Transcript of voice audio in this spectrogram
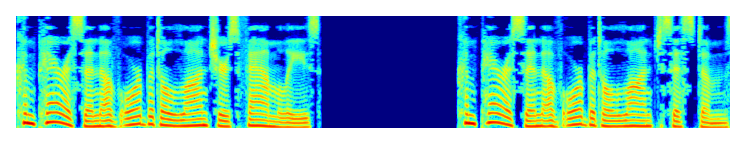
Comparison of orbital launchers families Comparison of orbital launch systems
